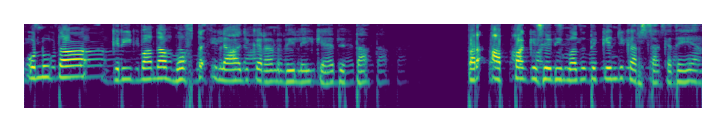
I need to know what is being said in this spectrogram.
ਉਹਨੂੰ ਤਾਂ ਗਰੀਬਾਂ ਦਾ ਮੁਫਤ ਇਲਾਜ ਕਰਨ ਦੇ ਲਈ ਕਹਿ ਦਿੱਤਾ। ਪਰ ਆਪਾਂ ਕਿਸੇ ਦੀ ਮਦਦ ਕਿੰਜ ਕਰ ਸਕਦੇ ਆ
